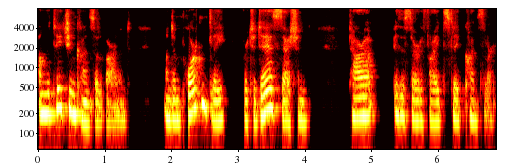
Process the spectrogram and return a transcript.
and the Teaching Council of Ireland. And importantly, for today's session, Tara is a certified sleep counsellor.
